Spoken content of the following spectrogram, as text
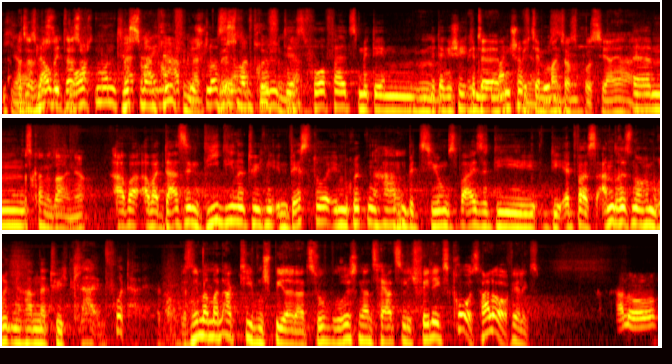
Ich Also das glaube, das Dortmund man hat eine prüfen, abgeschlossen Müsste man aufgrund prüfen, des ja. Vorfalls mit, dem, mit der Geschichte mit, der- dem Mannschaftsbus. Mit dem Mannschaftsbus, ja, ja. Ähm, das kann sein, ja. Aber, aber da sind die, die natürlich einen Investor im Rücken haben, Hm. beziehungsweise die, die etwas anderes noch im Rücken haben, natürlich klar im Vorteil. Jetzt nehmen wir mal einen aktiven Spieler dazu. Begrüßen ganz herzlich Felix Groß. Hallo, Felix. Hallo.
